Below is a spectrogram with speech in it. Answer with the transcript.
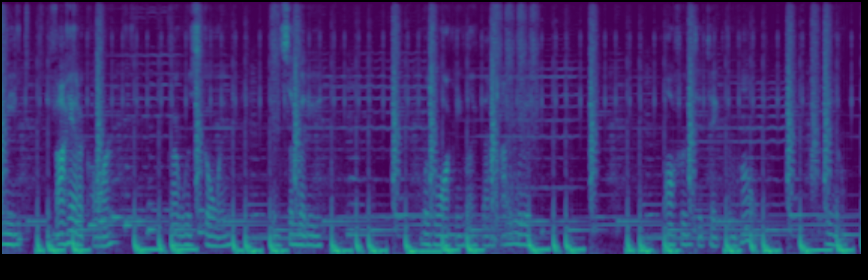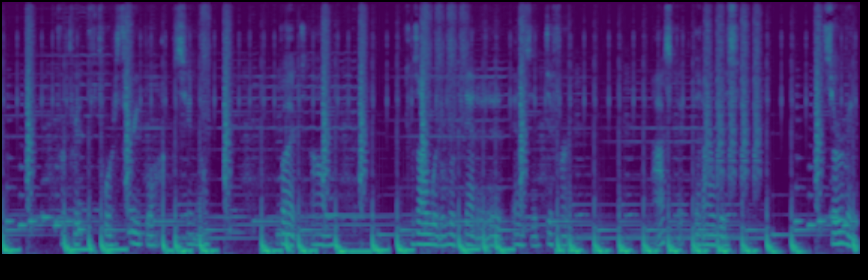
I mean, if I had a car, if I was going and somebody was walking like that, I would have offered to take them home, for, three blocks, you know. But, because um, I would have looked at it as a different aspect that I was serving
